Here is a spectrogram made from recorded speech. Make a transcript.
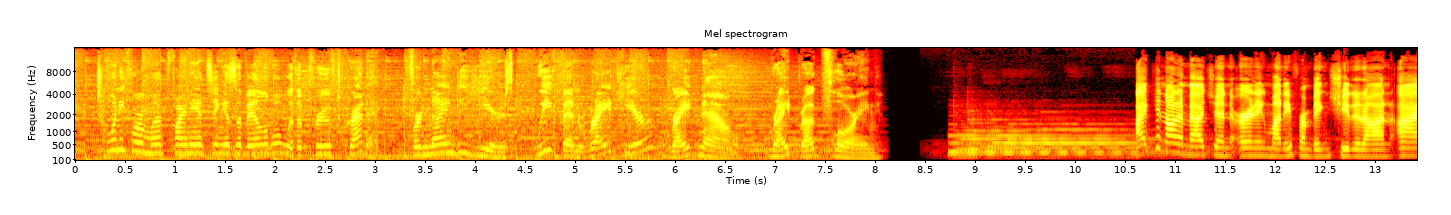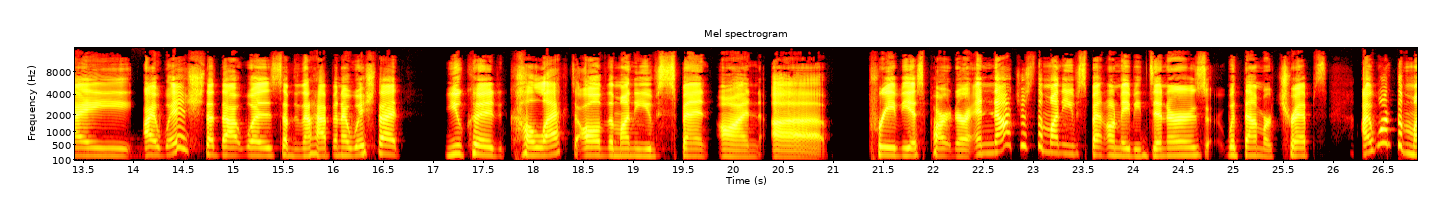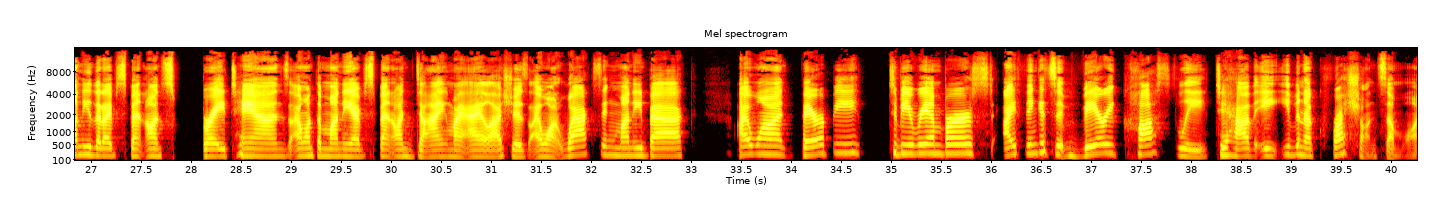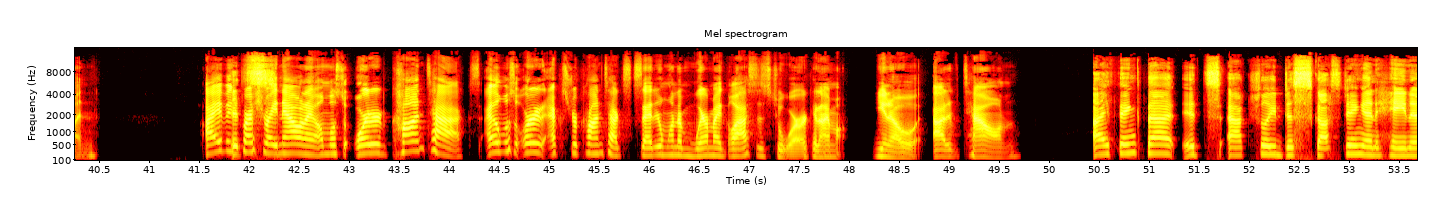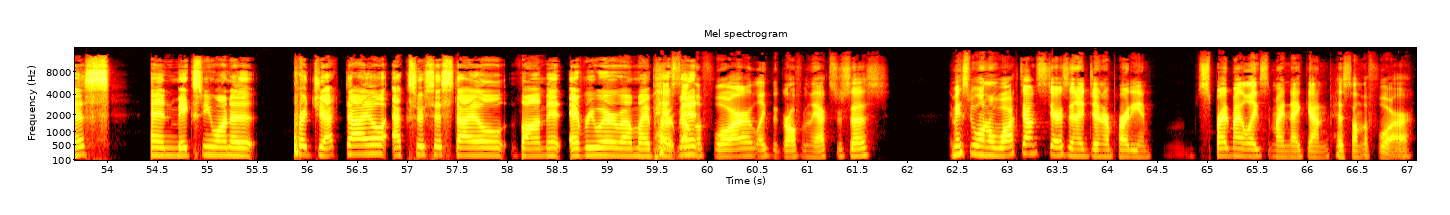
24 month financing is available with approved credit. For 90 years, we've been right here, right now. Rite Rug Flooring. I cannot imagine earning money from being cheated on. I I wish that that was something that happened. I wish that you could collect all of the money you've spent on a previous partner and not just the money you've spent on maybe dinners with them or trips. I want the money that I've spent on spray tans. I want the money I've spent on dyeing my eyelashes. I want waxing money back. I want therapy to be reimbursed. I think it's very costly to have a even a crush on someone. I have a crush right now, and I almost ordered contacts. I almost ordered extra contacts because I didn't want to wear my glasses to work, and I'm, you know, out of town. I think that it's actually disgusting and heinous and makes me want to projectile, exorcist style vomit everywhere around my apartment. Piss on the floor like the girl from The Exorcist. It makes me want to walk downstairs in a dinner party and spread my legs in my nightgown and piss on the floor.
